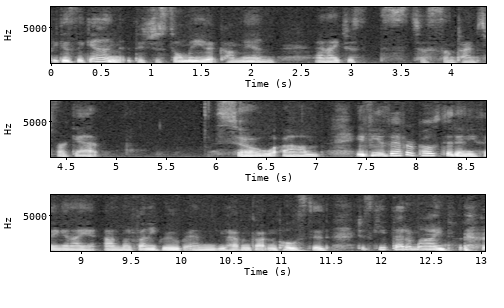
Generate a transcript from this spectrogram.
because again, there's just so many that come in and I just, just sometimes forget. So, um, if you've ever posted anything and I on my funny group and you haven't gotten posted, just keep that in mind.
